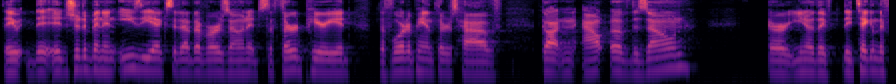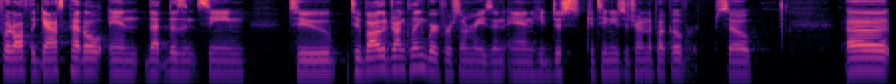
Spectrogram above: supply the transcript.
They, they, it should have been an easy exit out of our zone. It's the third period. The Florida Panthers have gotten out of the zone, or you know they've they've taken their foot off the gas pedal, and that doesn't seem to to bother John Klingberg for some reason, and he just continues to turn the puck over. So, uh,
